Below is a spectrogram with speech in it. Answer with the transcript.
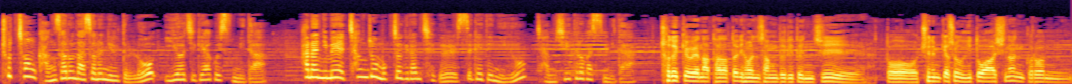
초청 강사로 나서는 일들로 이어지게 하고 있습니다. 하나님의 창조 목적이란 책을 쓰게 된 이유 잠시 들어봤습니다. 초대교회에 나타났던 현상들이든지 또 주님께서 의도하시는 그런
